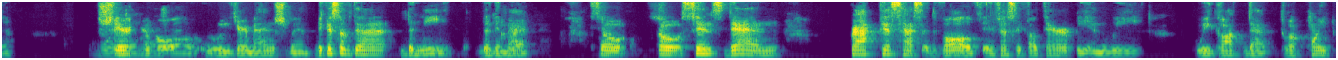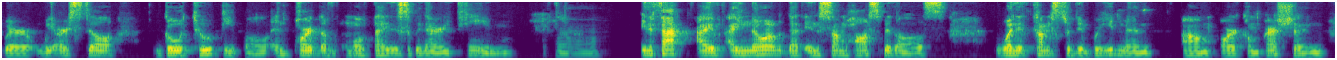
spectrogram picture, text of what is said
shared care the role wound care management because of the the need, the demand. Correct. So so since then, practice has evolved in physical therapy, and we we got that to a point where we are still go-to people and part of the multidisciplinary team. Mhm. In fact, I I know that in some hospitals, when it comes to debridement um, or compression,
